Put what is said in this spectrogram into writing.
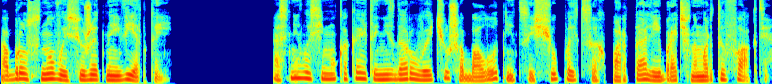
Оброс новой сюжетной веткой. А снилась ему какая-то нездоровая чушь о болотнице, щупальцах, портале и брачном артефакте.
